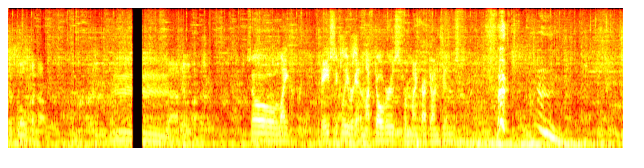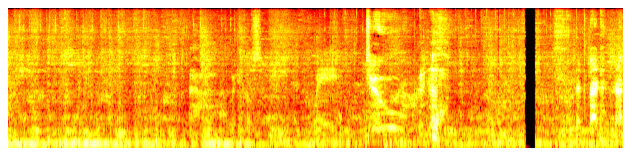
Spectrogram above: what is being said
of but not really. Mm. Not really not that good. So, like, basically we're getting leftovers from Minecraft Dungeons. shit, shit.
